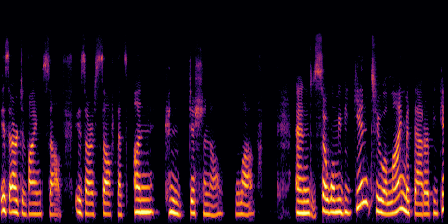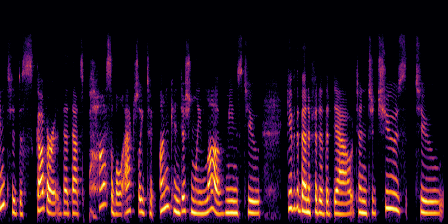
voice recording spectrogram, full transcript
is our divine self, is our self that's unconditional love. And so when we begin to align with that or begin to discover that that's possible, actually to unconditionally love means to give the benefit of the doubt and to choose to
